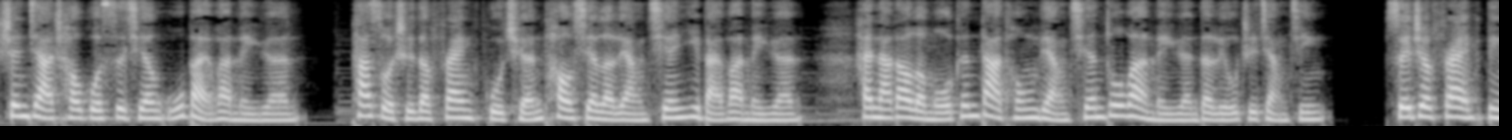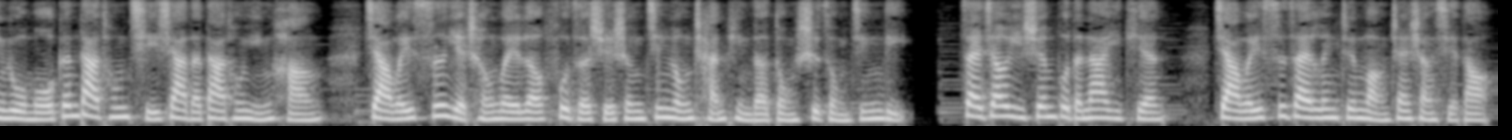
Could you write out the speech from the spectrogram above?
身价超过四千五百万美元。他所持的 Frank 股权套现了两千一百万美元，还拿到了摩根大通两千多万美元的留职奖金。随着 Frank 并入摩根大通旗下的大通银行，贾维斯也成为了负责学生金融产品的董事总经理。在交易宣布的那一天，贾维斯在 LinkedIn 网站上写道：“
